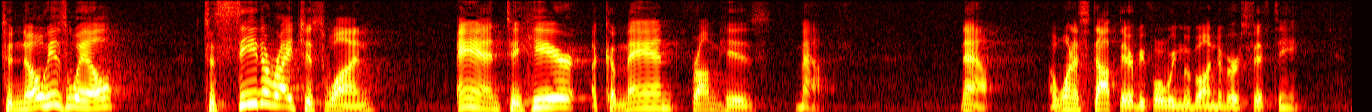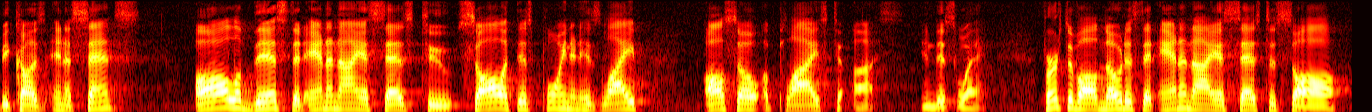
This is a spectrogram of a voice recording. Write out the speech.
to know his will, to see the righteous one, and to hear a command from his mouth. Now, I want to stop there before we move on to verse 15. Because, in a sense, all of this that Ananias says to Saul at this point in his life also applies to us in this way. First of all, notice that Ananias says to Saul,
